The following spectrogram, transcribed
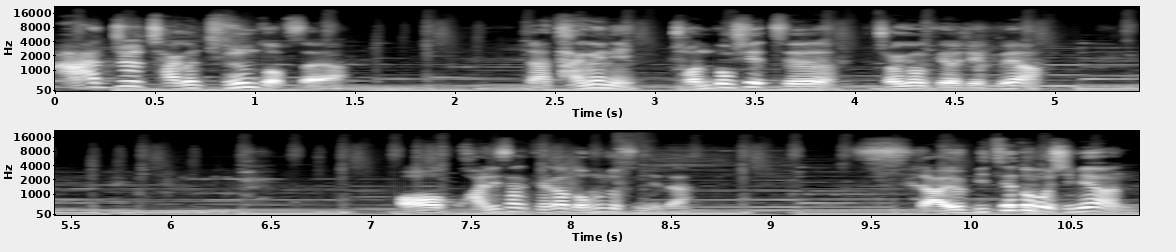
아주 작은 주름도 없어요. 자, 당연히 전동 시트 적용되어져 있고요. 어, 관리 상태가 너무 좋습니다. 자, 요 밑에도 보시면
